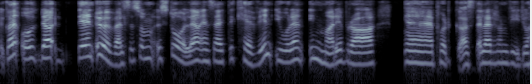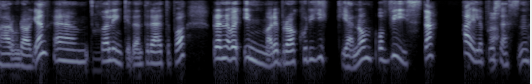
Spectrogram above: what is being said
Okay? Og det, er en øvelse som Ståle og en som heter Kevin gjorde en innmari bra eh, podkast eller sånn video her om dagen. Eh, skal ta linke den til deg etterpå. For den var innmari bra hvor de gikk gjennom og viste hele prosessen.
